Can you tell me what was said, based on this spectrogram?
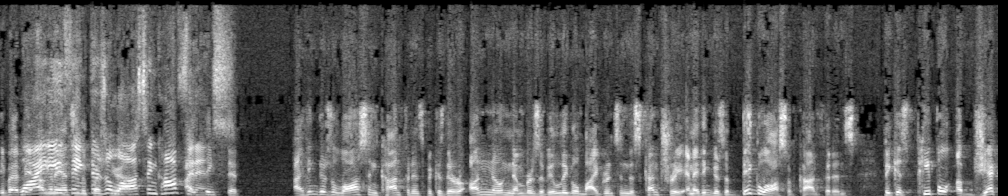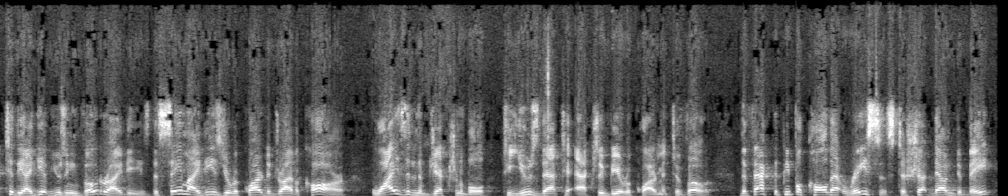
if I, why do you think the there's a loss in confidence? I think that I think there's a loss in confidence because there are unknown numbers of illegal migrants in this country. And I think there's a big loss of confidence because people object to the idea of using voter IDs, the same IDs you're required to drive a car. Why is it an objectionable to use that to actually be a requirement to vote? The fact that people call that racist to shut down debate,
